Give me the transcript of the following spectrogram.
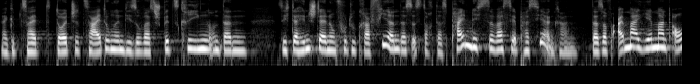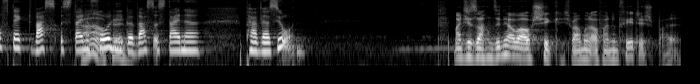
Da gibt es halt deutsche Zeitungen, die sowas spitz kriegen und dann sich da hinstellen und fotografieren. Das ist doch das Peinlichste, was dir passieren kann. Dass auf einmal jemand aufdeckt, was ist deine ah, Vorliebe, okay. was ist deine Perversion. Manche Sachen sind ja aber auch schick. Ich war mal auf einem Fetischball.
